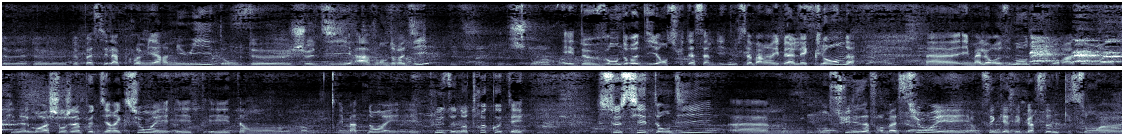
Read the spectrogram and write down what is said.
de, passer la première nuit, donc de jeudi à vendredi. Et de vendredi ensuite à samedi, nous sommes arrivés à Lakeland. Euh, et malheureusement, donc l'ouragan euh, finalement a changé un peu de direction et, et, et, en, et maintenant est, plus de notre côté. Ceci étant dit, euh, on suit les informations et on sait qu'il y a des personnes qui sont euh,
